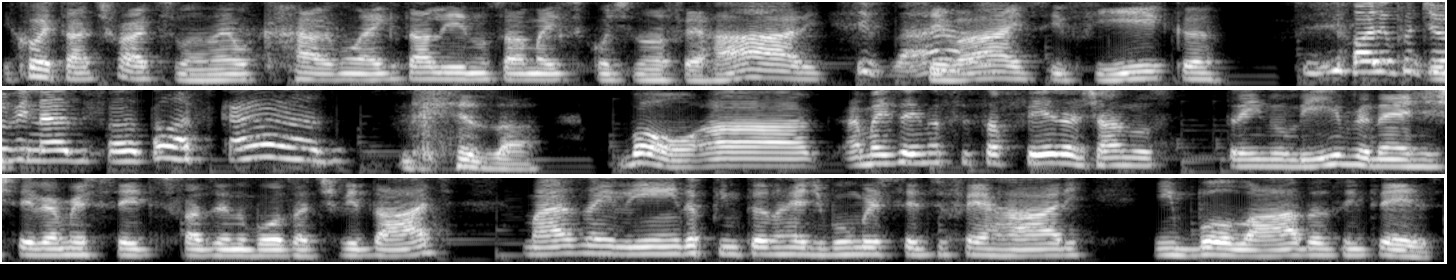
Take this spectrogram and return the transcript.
E coitado de Schwartzman, né? O cara, o moleque tá ali, não sabe mais se continua na Ferrari, se vai, se, vai, se fica. Olha pro Giovinazzi e fala, tá lascado. Exato. Bom, a, a, mas aí na sexta-feira, já no treino livre, né, a gente teve a Mercedes fazendo boas atividades, mas a linha ainda pintando Red Bull, Mercedes e Ferrari emboladas entre eles.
